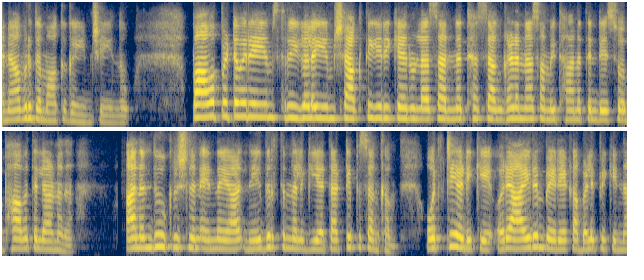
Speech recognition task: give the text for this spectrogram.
അനാവൃതമാക്കുകയും ചെയ്യുന്നു. പാവപ്പെട്ടവരെയും സ്ത്രീകളെയും ശാക്തീകരിക്കാനുള്ള സന്നദ്ധ സംഘടനാ സംവിധാനത്തിന്റെ സ്വഭാവത്തിലാണെന്ന് അനന്തു കൃഷ്ണൻ എന്നയാൾ നേതൃത്വം നൽകിയ തട്ടിപ്പ് സംഘം ഒറ്റയടിക്ക് ഒരായിരം പേരെ കബളിപ്പിക്കുന്ന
